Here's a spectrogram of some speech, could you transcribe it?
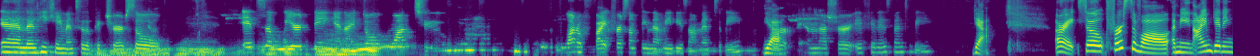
And then he came into the picture so it's a weird thing and i don't want to want to fight for something that maybe is not meant to be Yeah. i'm not sure if it is meant to be Yeah. All right. So first of all, I mean, I'm getting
